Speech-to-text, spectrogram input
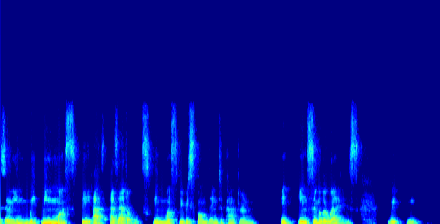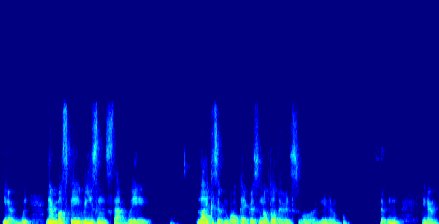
So, I mean, we, we must be, as, as adults, we must be responding to pattern in, in similar ways. We, we, you know, we, there must be reasons that we like certain wallpapers and not others, or, you know, certain, you know,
